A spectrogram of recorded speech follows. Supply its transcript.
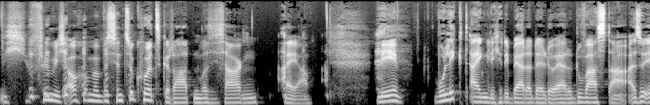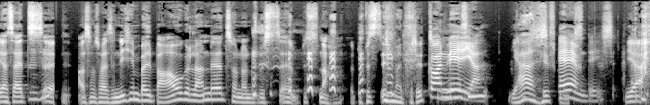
Ich fühle mich auch immer ein bisschen zu kurz geraten, muss ich sagen. Naja. Nee, wo liegt eigentlich Ribera del Duero? Du warst da. Also ihr seid mhm. äh, ausnahmsweise nicht in Bilbao gelandet, sondern du bist, äh, bist nach, du bist in Madrid. Cornelia. Gewesen. Ja, hilft Schäm dich. Ja.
